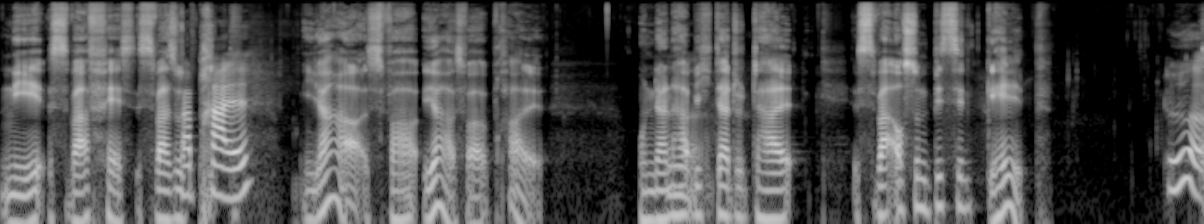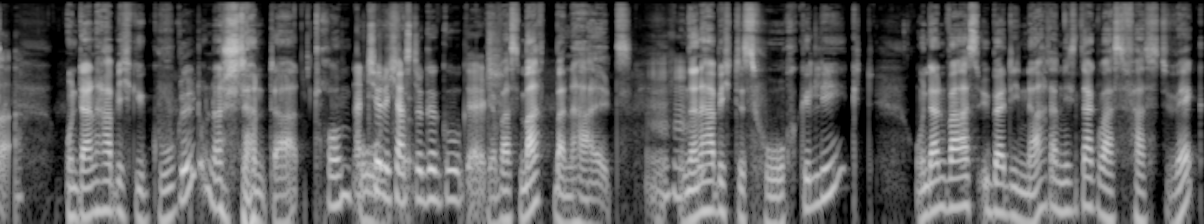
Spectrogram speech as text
Nee, es war fest. Es war so War prall? Ja, es war, ja, es war prall. Und dann habe ich da total, es war auch so ein bisschen gelb. Ugh. Und dann habe ich gegoogelt und dann stand da Thrombose. Natürlich hast du gegoogelt. Ja, was macht man halt? Und dann habe ich das hochgelegt und dann war es über die Nacht, am nächsten Tag war es fast weg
